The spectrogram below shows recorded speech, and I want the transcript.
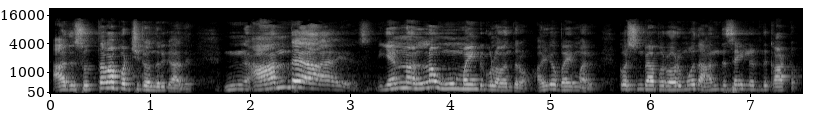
அது சுத்தமா படிச்சுட்டு வந்திருக்காது. அந்த எண்ணம் எல்லாம் உன் மைண்டுக்குள்ள வந்துடும் ஐயோ பயமா இருக்கு. கொஸ்டின் பேப்பர் வரும்போது அந்த சைடுல இருந்து காட்டும்.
